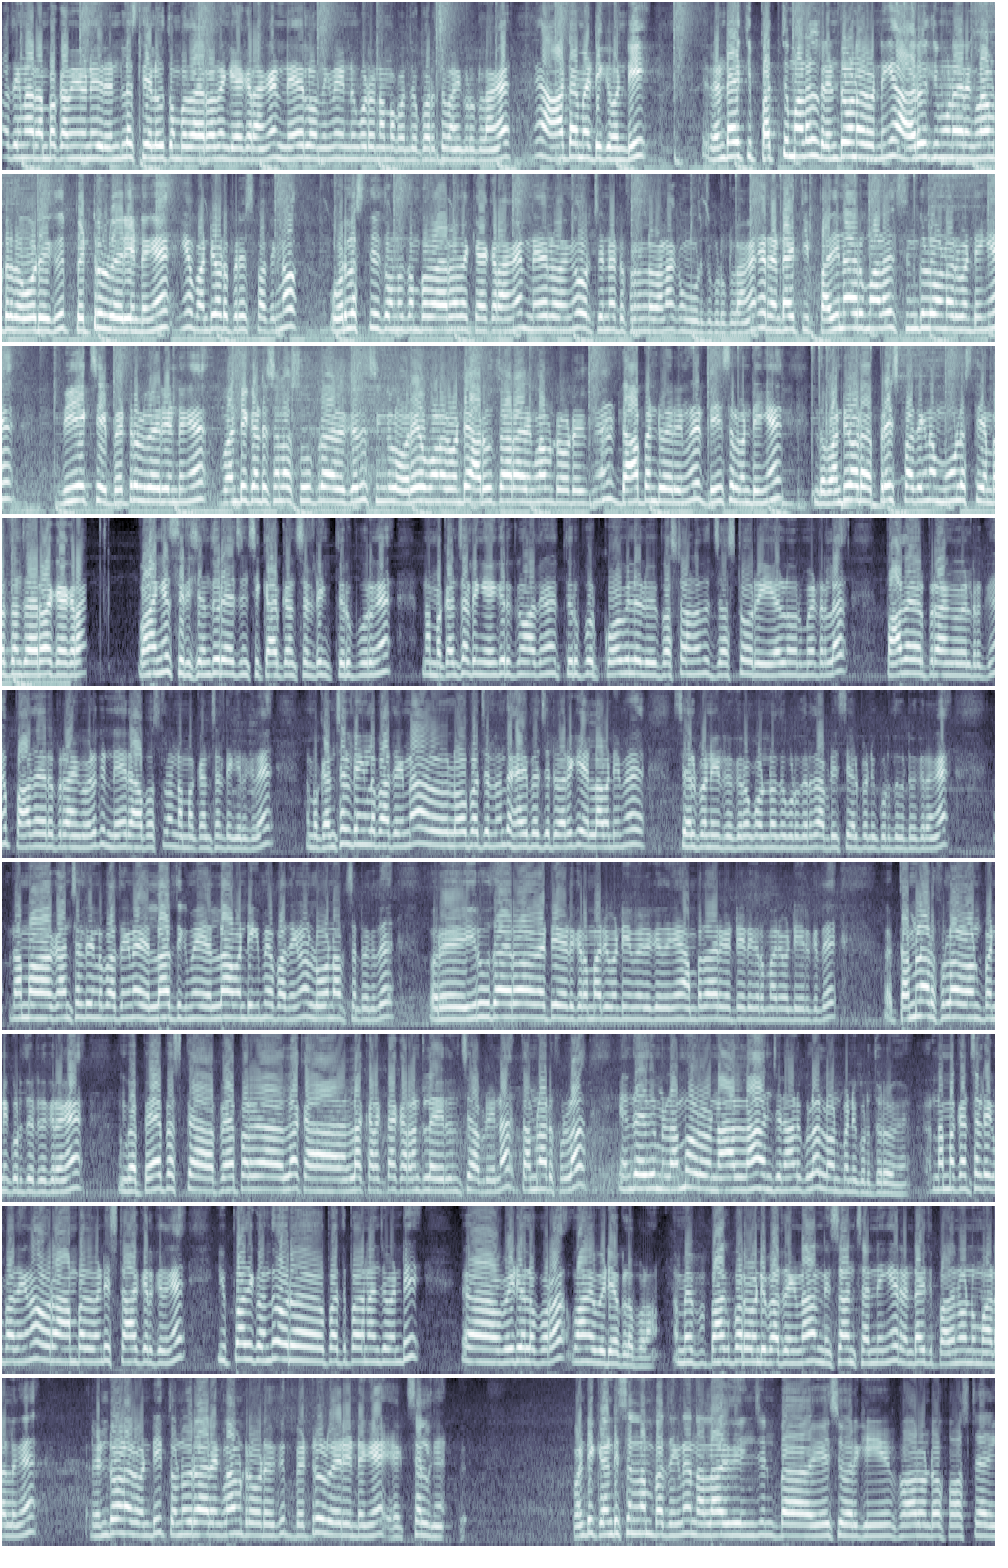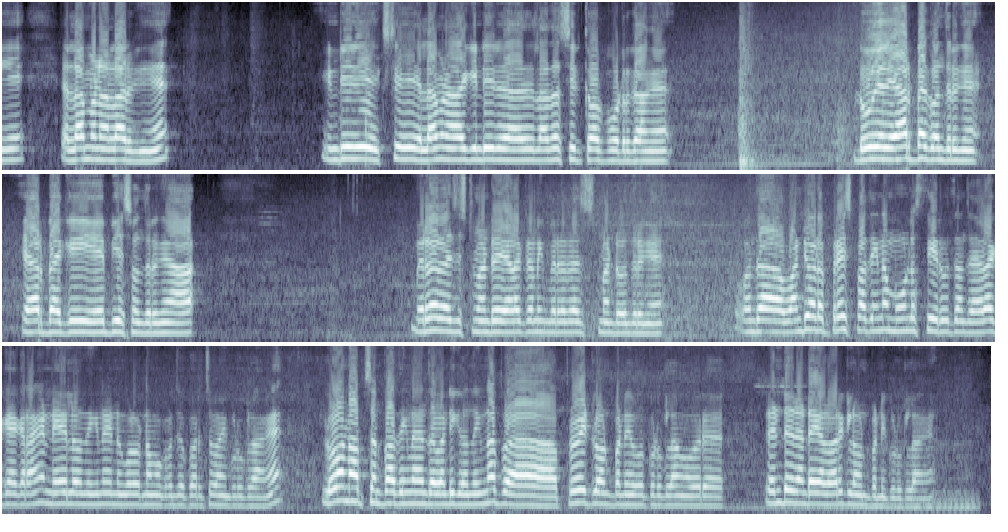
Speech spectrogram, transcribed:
பார்த்தீங்கன்னா ரொம்ப கம்மி பண்ணி ரெண்டு லட்சத்தி எழுபத்தொம்பதாயிரம் தான் கேட்குறாங்க நேரில் வந்தீங்கன்னா இன்னும் கூட நம்ம கொஞ்சம் குறைச்சி வாங்கி கொடுக்கலாங்க. ஆட்டோமேட்டிக் வண்டி? ரெண்டாயிரத்தி பத்து மாடல் ரெண்டு ஓனர் வண்டிங்க அறுபத்தி மூணாயிரம் கிலோமீட்டர் ஓடி இருக்குது. பெட்ரோல் வேரியண்ட்டுங்க இங்கே வண்டியோட ப்ரைஸ் பார்த்தீங்கன்னா ஒரு லட்சத்தி தொண்ணூத்தொம்பதாயிரம் தான் கேட்குறாங்க நேரில் வாங்க ஒரு சின்ன டிஃப்ரெண்டில் வேணால் முடிச்சு கொடுக்கலாங்க. ரெண்டாயிரத்தி பதினாறு மாடல் சிங்கிள் ஓனர் வண்டிங்க. விஎக்ஸ்ஐ பெட்ரோல் வேரியண்ட்டுங்க வண்டி கண்டிஷன்லாம் சூப்பராக இருக்குது. சிங்கிள் ஒரே ஓனர் வண்டி அறுபத்தாறாயிரம் கிலோமீட்டர் ஓடி இருக்குங்க டாப் அண்ட் வேரியண்ட்டுங்க டீசல் வண்டிங்க. இந்த வண்டியோட ப்ரைஸ் பார்த்தீங்கன்னா மூணு லட்சத்தி எண்பத்தஞ்சாயிரரூவா கேட்குறேன் வாங்க Sri Senthur agency car consulting திருப்பூருங்க. நம்ம கன்சல்டிங் எங்கே இருக்குன்னு பார்த்தீங்கன்னா திருப்பூர் கோவில் பஸ் ஸ்டாண்ட் வந்து ஜஸ்ட் ஒரு எழுநூறு மீட்டரில் பாதகர் பிராங்கோவில் இருக்குங்க. பாதகர் பிராங்கோவிலுக்கு நேர் ஆப்போசிட்டில் நம்ம கன்சல்டிங் இருக்குது. நம்ம கன்சல்டிங்கில் பார்த்தீங்கன்னா லோ பட்ஜெட்லேருந்து ஹை பட்ஜெட் வரைக்கும் எல்லா வண்டியுமே சேல் பண்ணிகிட்டு இருக்கிறோம். கொண்டு வந்து கொடுக்குறது அப்படியே சேல் பண்ணி கொடுத்துக்கிட்டு இருக்கிறோங்க. நம்ம கன்சல்டிங்கில் பார்த்தீங்கன்னா எல்லாத்துக்குமே எல்லா வண்டிக்குமே பார்த்தீங்கன்னா லோன் ஆப்ஷன் இருக்குது. ஒரு இருபதாயிரரூவா கட்டி எடுக்கிற மாதிரி வண்டியும் இருக்குதுங்க. ஐம்பதாயிரம் கட்டி எடுக்கிற மாதிரி வண்டி இருக்குது. தமிழ்நாடு ஃபுல்லாக லோன் பண்ணி கொடுத்துட்ருக்குறேங்க உங்கள் பேப்பர்ஸ் க பேப்பரெல்லாம் க நல்லா கரெக்டாக கரண்ட்டில் இருந்துச்சு அப்படின்னா தமிழ்நாடு ஃபுல்லாக எந்த இதுவும் இல்லாமல் ஒரு நாலு நாள் அஞ்சு நாளுக்குள்ளே லோன் பண்ணி கொடுத்துருவோங்க. நம்ம கன்சல்டிங் பார்த்தீங்கன்னா ஒரு ஐம்பது வண்டி ஸ்டாக் இருக்குதுங்க. இப்போதைக்கு வந்து ஒரு பத்து பதினஞ்சு வண்டி வீடியோவில் போகிறோம் வாங்க வீடியோக்குள்ளே போகலாம் நம்ம இப்போ பார்க்க போகிற வண்டி பார்த்தீங்கன்னா நிசான் சன்னிங்க ரெண்டாயிரத்தி பதினொன்று மாடலுங்க ரெண்டு ஓனர் வண்டி தொண்ணூறாயிரம் கிலோமீட்டர் ஓடுக்கு பெட்ரோல் வேரியண்ட்டுங்க எக்ஸலுங்க வண்டி கண்டிஷன்லாம் பார்த்தீங்கன்னா நல்லா இருக்குது இன்ஜின் பா ஏசி ஒர்க்கிங்கு ஃபார்வண்டோ ஃபாஸ்டரிங்கு எல்லாமே நல்லா இருக்குங்க. இன்டீரியர் எக்ஸ்டீரியர் எல்லாமே நல்லா இருக்குது இன்டீரியர் லெதர் சீட் கவர் போட்டிருக்காங்க. டூயல் ஏர் பேக் வந்துருங்க ஏர் பேக்கு ஏபிஎஸ் வந்துருங்க. Mirror adjustment electronic mirror adjustment வந்துருங்க. அந்த வண்டியோட ப்ரைஸ் பார்த்தீங்கன்னா மூணு லட்சத்தி இருபத்தஞ்சாயிரம் கேட்குறாங்க நேரில் வந்தீங்கன்னா இன்னும் கூட நம்ம கொஞ்சம் குறைச்சி வாங்கி கொடுக்கலாங்க. லோன் ஆப்ஷன் பார்த்தீங்கன்னா இந்த வண்டிக்கு வந்தீங்கன்னா இப்போ ப்ரைவேட் லோன் பண்ணி கொடுக்கலாங்க. ஒரு ரெண்டு ரெண்டாயிரம் வரைக்கும் லோன் பண்ணி கொடுக்கலாங்க.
